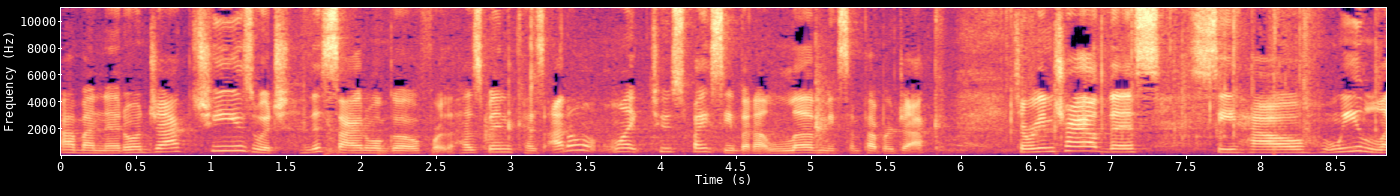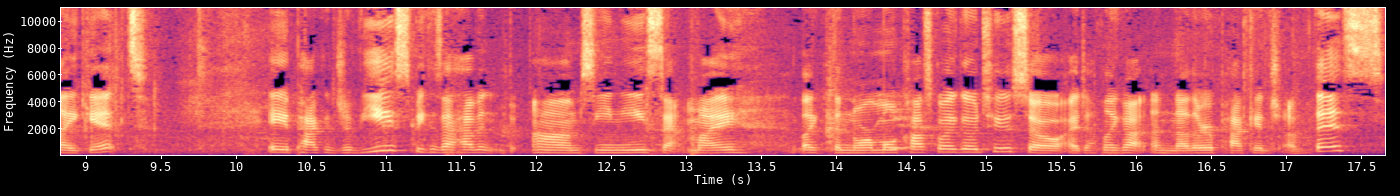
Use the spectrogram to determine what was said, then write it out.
habanero jack cheese, which this side will go for the husband because I don't like too spicy, but I love me some pepper jack. So we're gonna try out this, see how we like it. A package of yeast because I haven't um, seen yeast at my, like the normal Costco I go to, so I definitely got another package of this.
